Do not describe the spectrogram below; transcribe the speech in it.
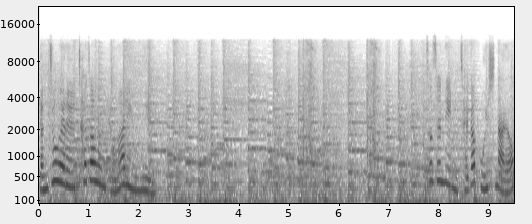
양조회를 찾아온 병아리 유무임. 선생님, 제가 보이시나요?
